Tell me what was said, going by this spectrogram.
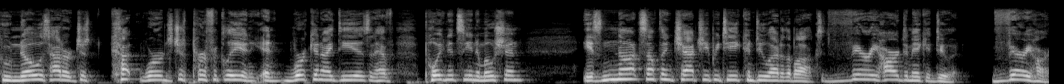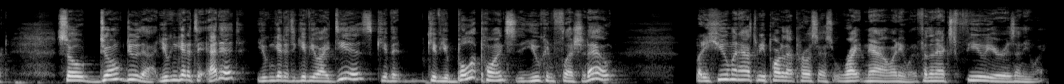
who knows how to just cut words just perfectly and, and work in ideas and have poignancy and emotion is not something ChatGPT can do out of the box. It's very hard to make it do it. Very hard. So don't do that. You can get it to edit. You can get it to give you ideas, give it, give you bullet points that you can flesh it out. But a human has to be part of that process right now anyway, for the next few years anyway.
